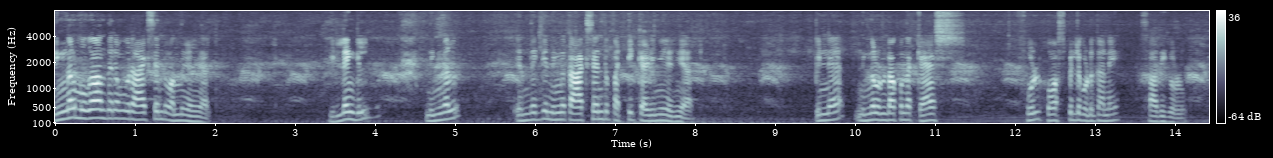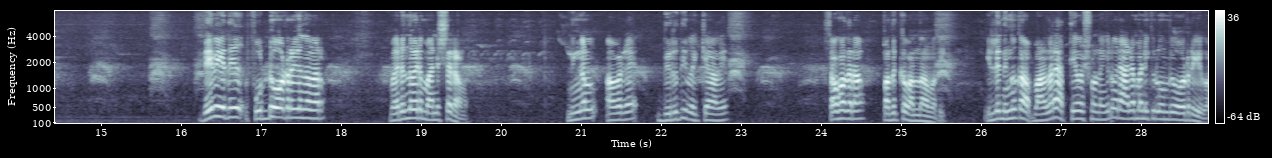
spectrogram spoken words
നിങ്ങൾ മുഖാന്തരം ഒരു ആക്സിഡന്റ് വന്നു കഴിഞ്ഞാൽ ഇല്ലെങ്കിൽ നിങ്ങൾ എന്തെങ്കിലും നിങ്ങൾക്ക് ആക്സിഡന്റ് പറ്റിക്കഴിഞ്ഞു കഴിഞ്ഞാൽ പിന്നെ നിങ്ങൾ ഉണ്ടാക്കുന്ന ക്യാഷ് ഫുൾ ഹോസ്പിറ്റലിൽ കൊടുക്കാനേ സാധിക്കുള്ളൂ. ദയവേത് ഫുഡ് ഓർഡർ ചെയ്യുന്നവർ വരുന്നവർ മനുഷ്യരാണ്. നിങ്ങൾ അവരെ ധൃതി വയ്ക്കാതെ സഹോദര പതുക്കെ വന്നാൽ മതി. ഇല്ല നിങ്ങൾക്ക് വളരെ അത്യാവശ്യമുണ്ടെങ്കിൽ ഒരു അരമണിക്കൂർ മുമ്പ് ഓർഡർ ചെയ്യുക.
